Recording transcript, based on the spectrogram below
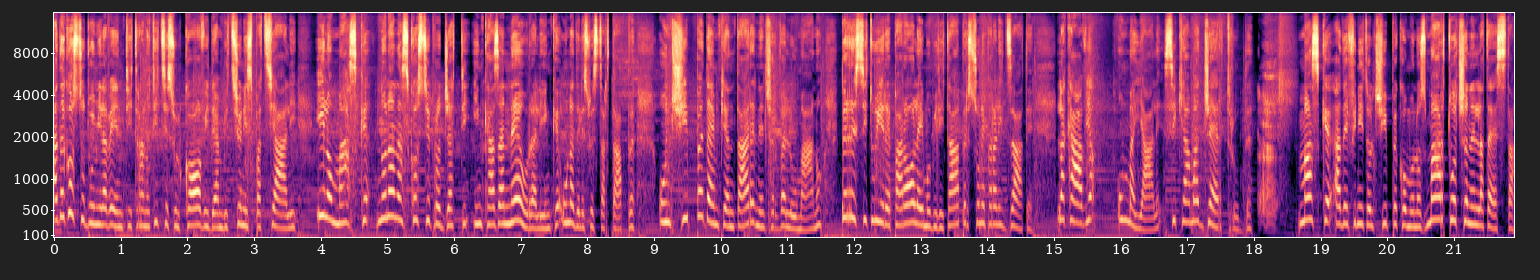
Ad agosto 2020, tra notizie sul Covid e ambizioni spaziali, Elon Musk non ha nascosto i progetti in casa Neuralink, una delle sue start-up, un chip da impiantare nel cervello umano per restituire parola e mobilità a persone paralizzate. La cavia, un maiale, si chiama Gertrude. Musk ha definito il chip come uno smartwatch nella testa.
